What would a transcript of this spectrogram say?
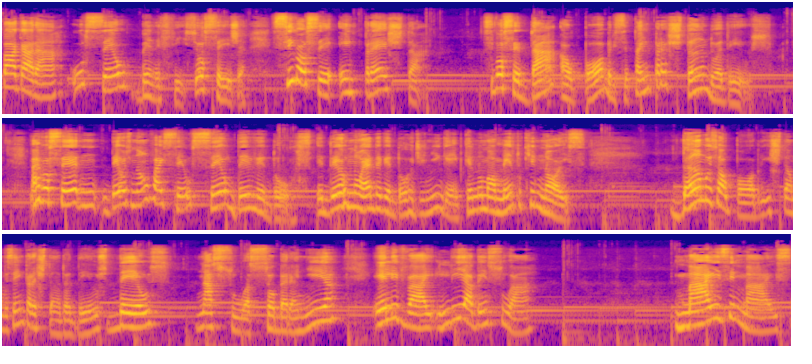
pagará o seu benefício. Ou seja, se você empresta, se você dá ao pobre, você está emprestando a Deus. Mas você, Deus não vai ser o seu devedor. E Deus não é devedor de ninguém, porque no momento que nós damos ao pobre, estamos emprestando a Deus, Deus, na sua soberania, ele vai lhe abençoar mais e mais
